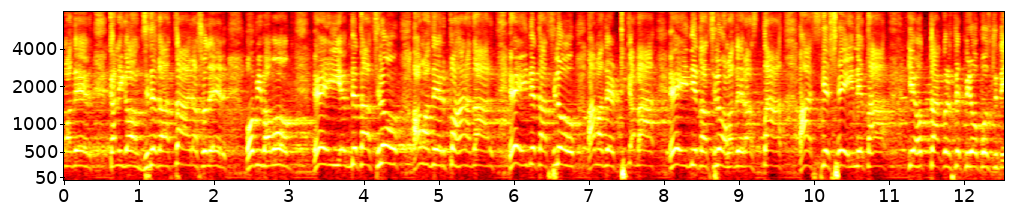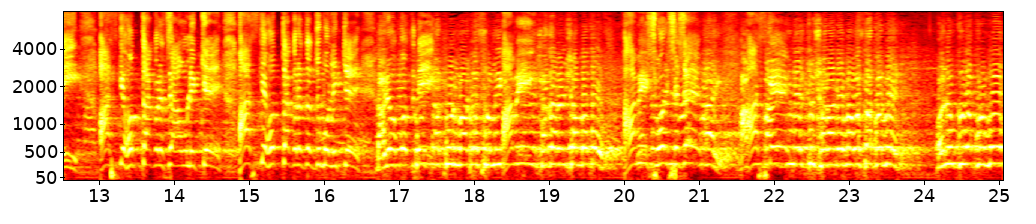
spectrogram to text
আমাদের কালীগঞ্জ নেতা চার আসনের অভিভাবক, এই নেতা ছিল আমাদের পাহারাদার, এই নেতা ছিল আমাদের ঠিকানা, এই নেতা ছিল আমাদের রাস্তা। আজকে সেই নেতাকে হত্যা করেছে প্রিয় উপস্থিতি? আজকে হত্যা করেছে আওয়ামী লীগকে, আজকে হত্যা করেছে যুবলীগকে। প্রিয় উপস্থিতি, আমি আমি সরিশেষে আজকে একটু সরানোর ব্যবস্থা করবেন অনুগ্রহ পূর্বক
